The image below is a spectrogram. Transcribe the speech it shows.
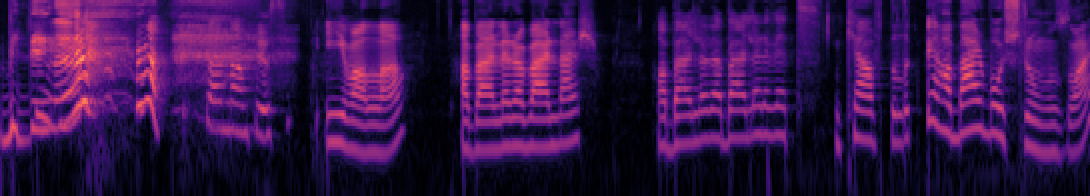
Bildiğin gibi. Sen ne yapıyorsun? İyi valla. Haberler haberler. Haberler haberler evet. İki haftalık bir haber boşluğumuz var.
